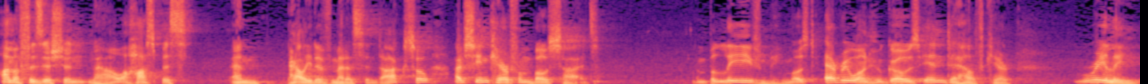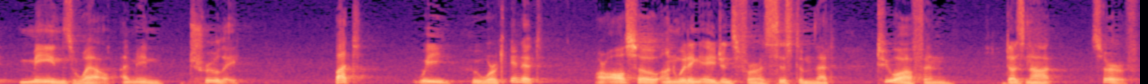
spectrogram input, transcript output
I'm a physician now, a hospice and palliative medicine doc, so I've seen care from both sides. And believe me, most everyone who goes into healthcare really means well. I mean, truly. But we who work in it are also unwitting agents for a system that too often does not serve.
